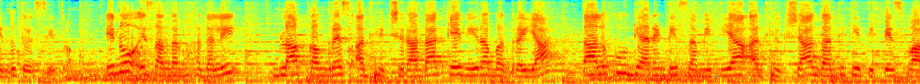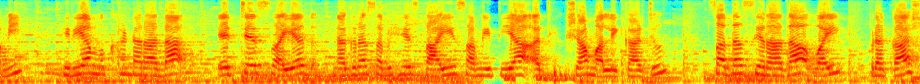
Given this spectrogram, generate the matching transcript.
ಎಂದು ತಿಳಿಸಿದ್ರು. ಇನ್ನು ಈ ಸಂದರ್ಭದಲ್ಲಿ ಬ್ಲಾಕ್ ಕಾಂಗ್ರೆಸ್ ಅಧ್ಯಕ್ಷರಾದ ಕೆ ವೀರಭದ್ರಯ್ಯ, ತಾಲೂಕು ಗ್ಯಾರಂಟಿ ಸಮಿತಿಯ ಅಧ್ಯಕ್ಷ ಗದ್ದಿಗೆ ತಿಪ್ಪೇಸ್ವಾಮಿ, ಹಿರಿಯ ಮುಖಂಡರಾದ ಎಚ್ಎಸ್ ಸೈಯದ್, ನಗರಸಭೆ ಸ್ಥಾಯಿ ಸಮಿತಿಯ ಅಧ್ಯಕ್ಷ ಮಲ್ಲಿಕಾರ್ಜುನ್, ಸದಸ್ಯರಾದ ವೈ ಪ್ರಕಾಶ್,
